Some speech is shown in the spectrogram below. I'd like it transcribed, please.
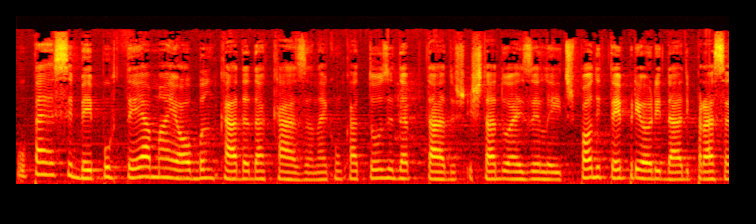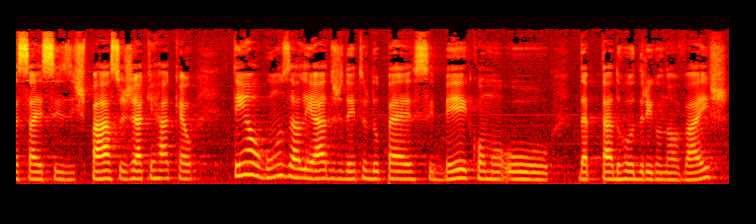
O PSB, por ter a maior bancada da casa, né, com 14 deputados estaduais eleitos, pode ter prioridade para acessar esses espaços, já que Raquel tem alguns aliados dentro do PSB, como o deputado Rodrigo Novaes?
